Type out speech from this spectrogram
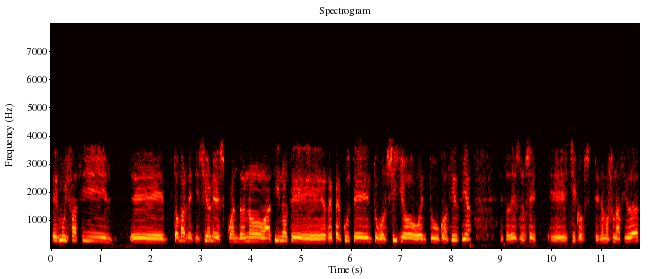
Es muy fácil tomar decisiones cuando no a ti no te repercute en tu bolsillo o en tu conciencia. Entonces, no sé, chicos, tenemos una ciudad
